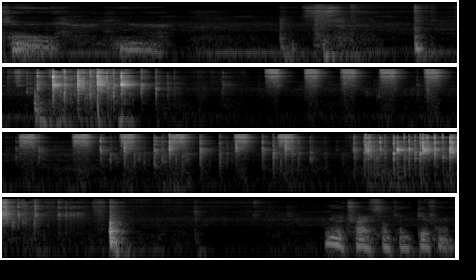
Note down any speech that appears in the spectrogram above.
Okay, here. Let's- We're gonna try something different.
